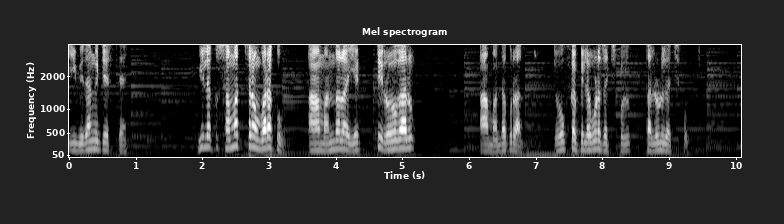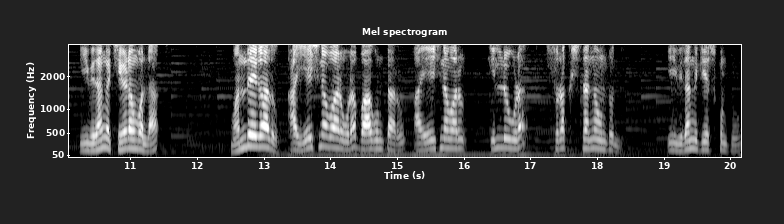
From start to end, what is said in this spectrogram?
ఈ విధంగా చేస్తే వీళ్ళకు సంవత్సరం వరకు ఆ మందల ఎట్టి రోగాలు ఆ మందకు రాదు. ఒక్క పిల్ల కూడా చచ్చిపోదు తల్లుడు చచ్చిపోదు ఈ విధంగా చేయడం వల్ల మందే కాదు ఆ వేసిన వారు కూడా బాగుంటారు ఆ వేసిన వారు ఇల్లు కూడా సురక్షితంగా ఉంటుంది. ఈ విధంగా చేసుకుంటూ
